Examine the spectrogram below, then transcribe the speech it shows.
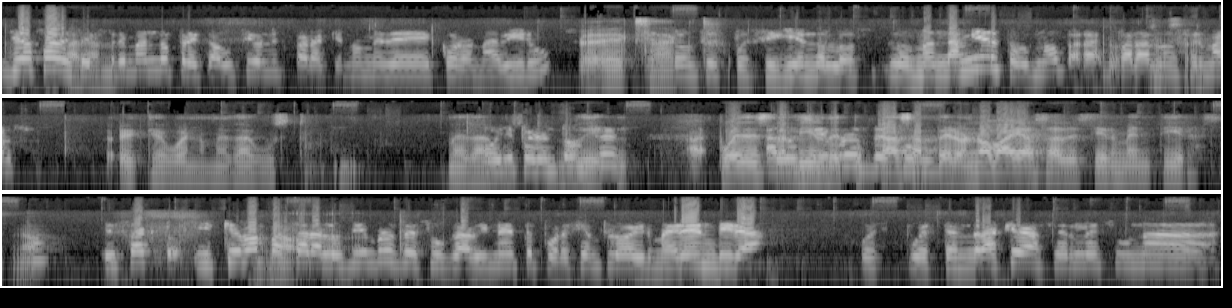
Ya sabes, extremando precauciones para que no me dé coronavirus. Exacto. Entonces, pues siguiendo los, los mandamientos, ¿no? Para, para no enfermarse. Eh, qué bueno, me da gusto. Me da Oye, pero entonces... puedes salir de tu casa, pero no vayas a decir mentiras, ¿no? Exacto. ¿Y qué va a pasar a los miembros de su gabinete, por ejemplo, Irma Pues, pues tendrá que hacerles una,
